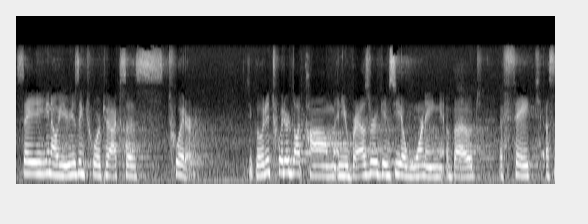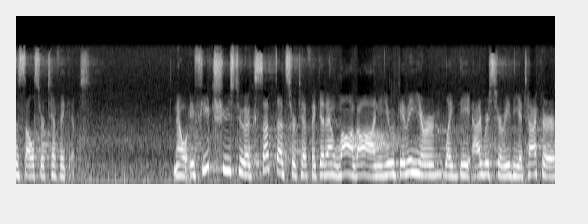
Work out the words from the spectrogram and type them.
Say, you know, you're using Tor to access Twitter. You go to twitter.com and your browser gives you a warning about a fake SSL certificate. Now, if you choose to accept that certificate and log on, you're giving your, like the adversary, the attacker,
